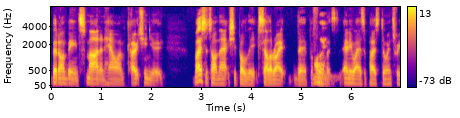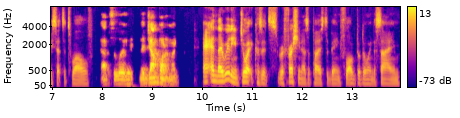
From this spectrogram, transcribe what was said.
but I'm being smart in how I'm coaching you. Most of the time, they actually probably accelerate their oh, performance oh. anyway, as opposed to doing three sets of 12. Absolutely. They jump on it, mate. And, they really enjoy it because it's refreshing as opposed to being flogged or doing the same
